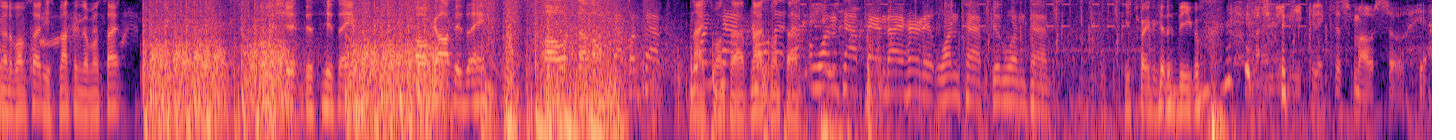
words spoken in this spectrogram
Planting on the bomb side. He's planting on the bomb side. Holy shit, this his aim. Oh god, his aim. Oh no. Tap, one tap. Nice one tap, nice one tap. One tap hand. I heard it. One tap. Good one taps. He's trying to get a deagle. I mean, he clicked his mouse, so yeah.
